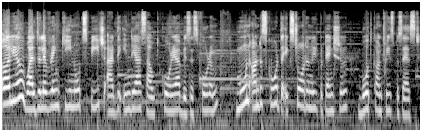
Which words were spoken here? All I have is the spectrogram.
Earlier, while delivering keynote speech at the India South Korea Business Forum, Moon underscored the extraordinary potential both countries possessed.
